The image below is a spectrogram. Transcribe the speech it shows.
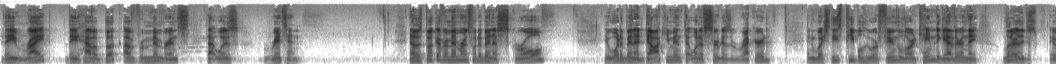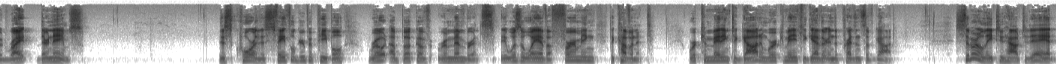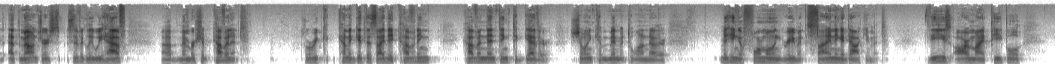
they write, they have a book of remembrance that was written. Now, this book of remembrance would have been a scroll it would have been a document that would have served as a record in which these people who were fearing the Lord came together and they literally just they would write their names. This core, this faithful group of people wrote a book of remembrance. It was a way of affirming the covenant. We're committing to God and we're committing together in the presence of God. Similarly to how today at, at the Mountain Church specifically we have a membership covenant. It's where we kind of get this idea covenanting, covenanting together, showing commitment to one another making a formal agreement, signing a document. These are my people.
